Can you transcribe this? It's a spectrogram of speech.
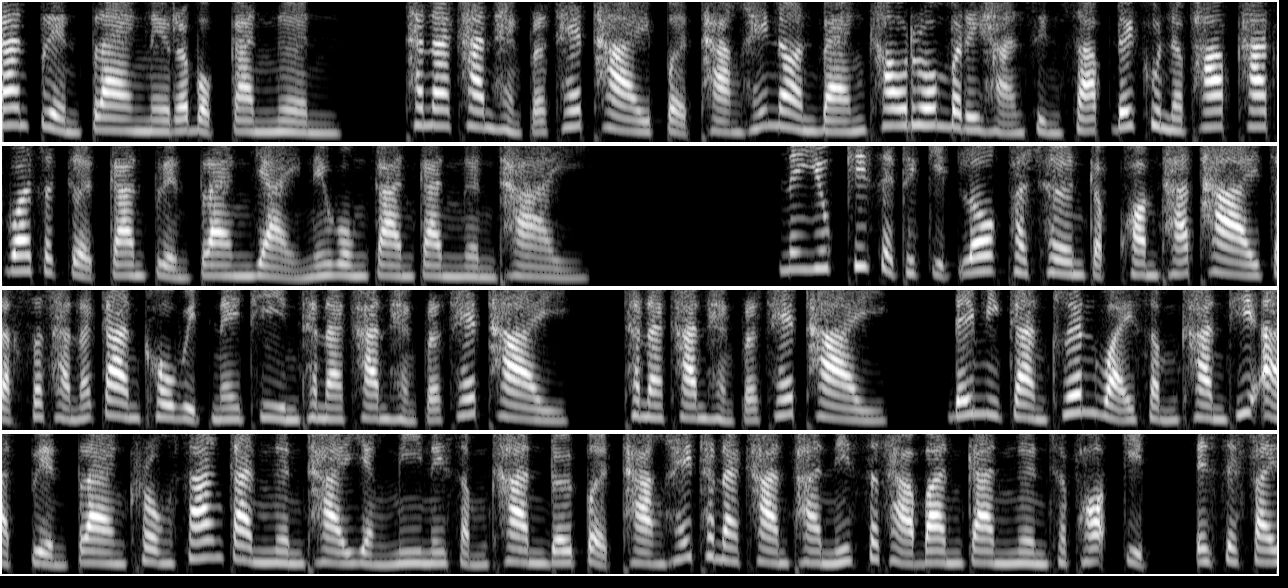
การเปลี่ยนแปลงในระบบการเงิน ธนาคารแห่งประเทศไทยเปิดทางให้นอนแบงค์เข้าร่วมบริหารสินทรัพย์ด้วยคุณภาพคาดว่าจะเกิดการเปลี่ยนแปลงใหญ่ในวงการการเงินไทย ในยุคที่เศรษฐกิจโลกเผชิญกับความท้าทายจากสถานการณ์โควิด -19 ธนาคารแห่งประเทศไทย ธนาคารแห่งประเทศไทยได้มีการเคลื่อนไหวสำคัญที่อาจเปลี่ยนแปลงโครงสร้างการเงินไทยอย่างมีในสำคัญ โดยเปิดทางให้ธนาคารพาณิชย์สถาบันการเงินเฉพาะกิจ s f i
